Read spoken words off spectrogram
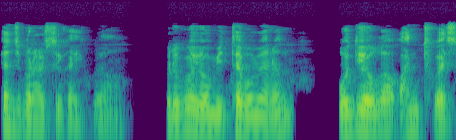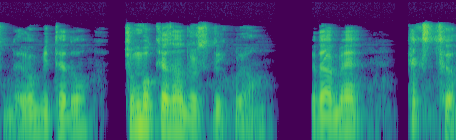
편집을 할 수가 있고요. 그리고 요 밑에 보면은 오디오가 완투가 있습니다. 요 밑에도 중복해서 넣을 수도 있고요. 그 다음에 텍스트.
